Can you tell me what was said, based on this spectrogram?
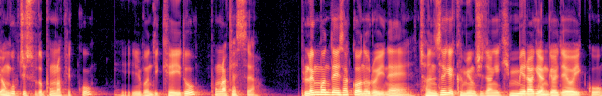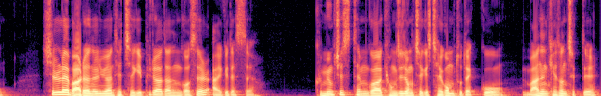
영국 지수도 폭락했고 일본 니케이도 폭락했어요. 블랙먼데이 사건으로 인해 전 세계 금융시장이 긴밀하게 연결되어 있고 신뢰 마련을 위한 대책이 필요하다는 것을 알게 됐어요. 금융 시스템과 경제 정책이 재검토됐고 많은 개선책들,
